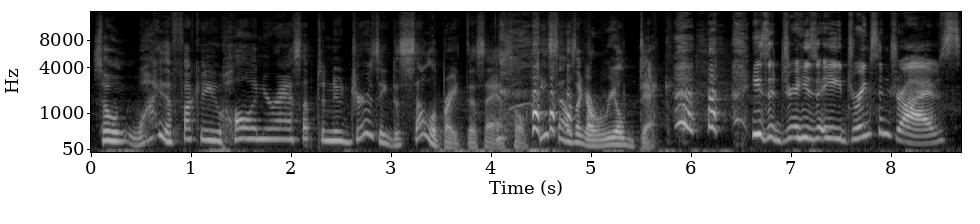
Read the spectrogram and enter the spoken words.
So why the fuck are you hauling your ass up to New Jersey to celebrate this asshole? He sounds like a real dick. he's a he's a, he drinks and drives,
